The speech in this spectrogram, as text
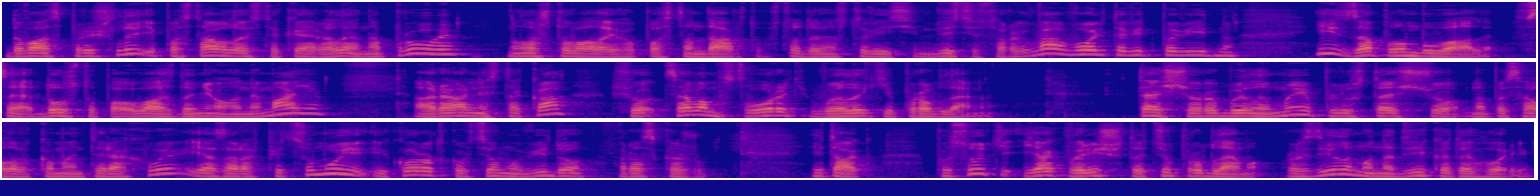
до вас прийшли і поставили ось таке реле напруги, налаштували його по стандарту 198-242 вольта відповідно, і запломбували. Все, доступу у вас до нього немає, а реальність така, що це вам створить великі проблеми. Те, що робили ми, плюс те, що написали в коментарях ви, я зараз підсумую і коротко в цьому відео розкажу. І так, по суті, як вирішити цю проблему? Розділимо на дві категорії.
